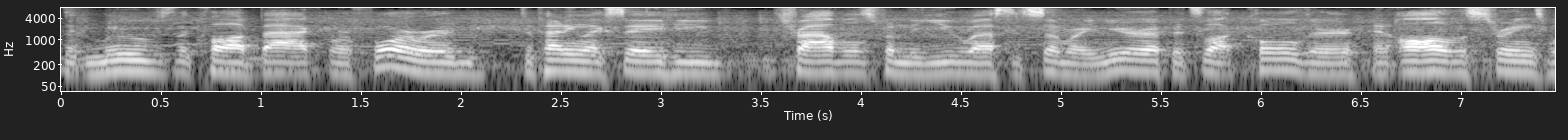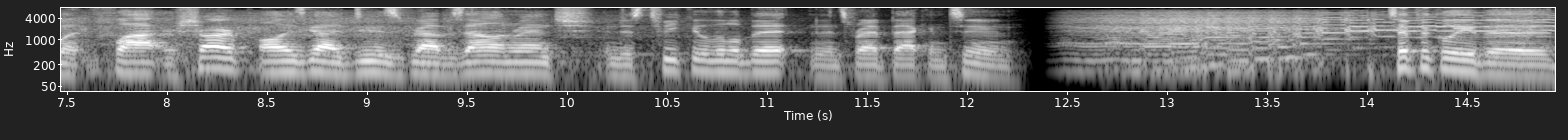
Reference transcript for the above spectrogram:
that moves the claw back or forward, depending like say he travels from the US to somewhere in Europe, it's a lot colder, and all the strings went flat or sharp. All he's gotta do is grab his Allen wrench and just tweak it a little bit, and it's right back in tune. Typically the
